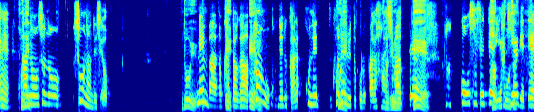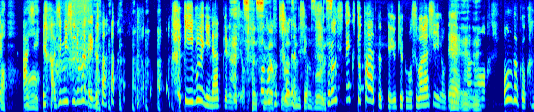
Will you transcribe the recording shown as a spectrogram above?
えあの、その、そうなんですよ。どういう？メンバーの方がええパンをこねるから、こね、こねるところから始始まって、て発酵させて焼き上げて、あ味、味見するまでが PV になってるんですよ。このそうなんですよ。プロスペクトパークっていう曲も素晴らしいので、ええええあの音楽を奏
